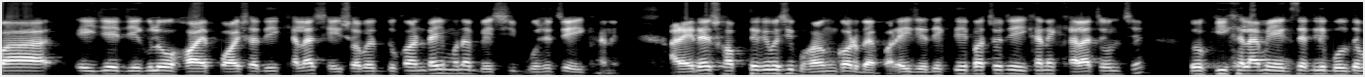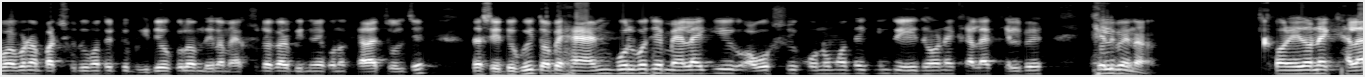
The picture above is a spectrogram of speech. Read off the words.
বা এই যে যেগুলো হয় পয়সা দিয়ে খেলা, সেই সবের দোকানটাই মানে বেশি বসেছে এইখানে। আর এটাই সব থেকে বেশি ভয়ঙ্কর ব্যাপার। এই যে দেখতেই পাচ্ছ যে এইখানে খেলা চলছে। তো কি খেলা আমি এক্স্যাক্টলি বলতে পারব না বাট শুধুমাত্র একটু ভিডিও করলাম, দেখলাম একশো টাকার বিনিময়ে কোনো খেলা চলছে, তা সেটুকুই। তবে হ্যাঁ আমি বলব যে মেলায় কি অবশ্যই কোনো মতে কিন্তু এই ধরনের খেলা খেলবে খেলবে না। কারণ এই ধরনের খেলা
